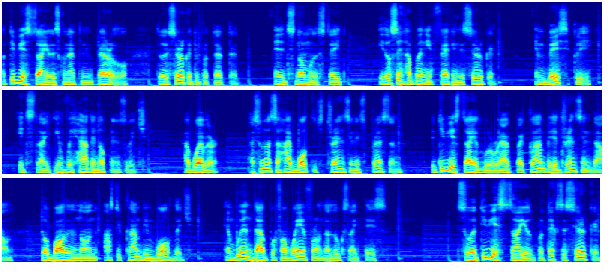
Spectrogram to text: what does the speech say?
A TVS diode is connected in parallel to the circuit to protect it. In its normal state, it doesn't have any effect in the circuit, and basically, it's like if we had an open switch. However, as soon as a high voltage transient is present, the TVS diode will react by clamping the transient down to a value known as the clamping voltage, and we end up with a waveform that looks like this. So the TVS diode protects the circuit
